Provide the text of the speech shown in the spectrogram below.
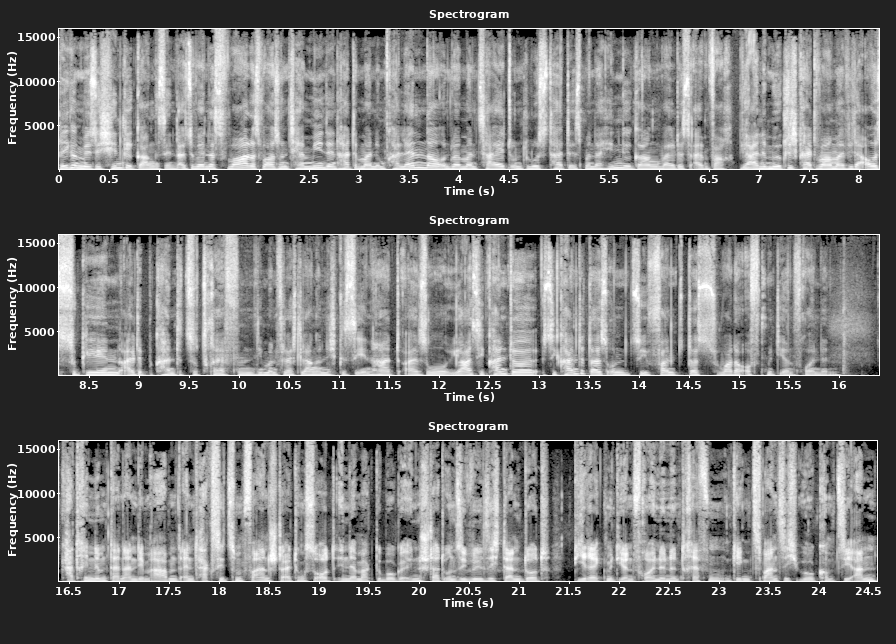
regelmäßig hingegangen sind. Also wenn das war, das war so ein Termin, den hatte man im Kalender. Und wenn man Zeit und Lust hatte, ist man da hingegangen, weil das einfach ja, eine Möglichkeit war, mal wieder auszugehen, alte Bekannte zu treffen, die man vielleicht lange nicht gesehen hat. Also ja, sie kannte, sie kannte das und sie fand, das war da oft mit ihren Freundinnen. Katrin nimmt dann an dem Abend ein Taxi zum Veranstaltungsort in der Magdeburger Innenstadt und sie will sich dann dort direkt mit ihren Freundinnen treffen. Gegen 20 Uhr kommt sie an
